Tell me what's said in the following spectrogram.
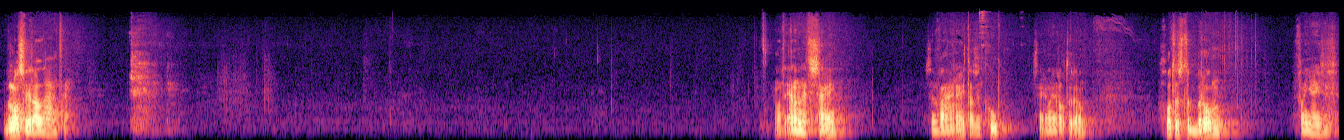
we los willen laten. Wat Ellen net zei, is een waarheid als een koe, zeggen wij in Rotterdam. God is de bron van Jezus.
